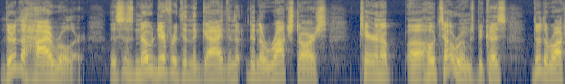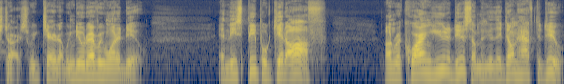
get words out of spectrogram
They're the high roller. This is no different than the guy than the, than the rock stars tearing up uh, hotel rooms because they're the rock stars. We can tear it up. We can do whatever we want to do. And these people get off on requiring you to do something that they don't have to do.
